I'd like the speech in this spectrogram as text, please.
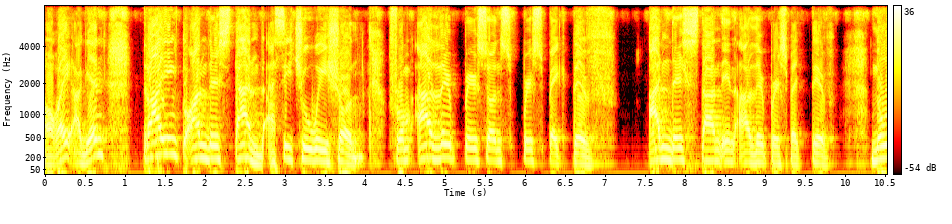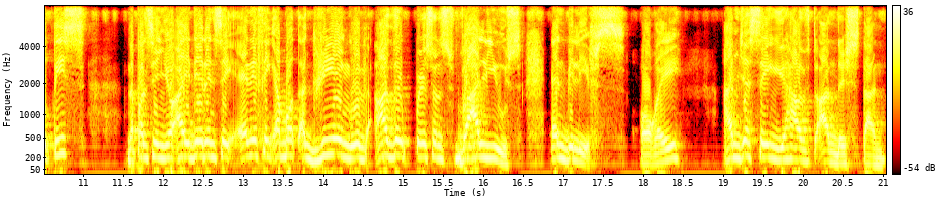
Okay? Again, trying to understand a situation from other person's perspective. Understand in other perspective. Notice, napansin nyo, I didn't say anything about agreeing with other person's values and beliefs. Okay? I'm just saying you have to understand.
